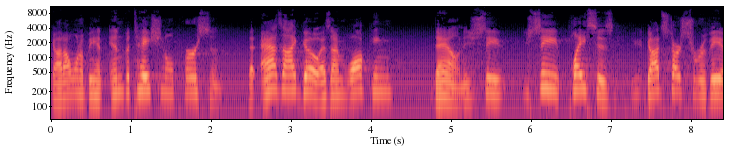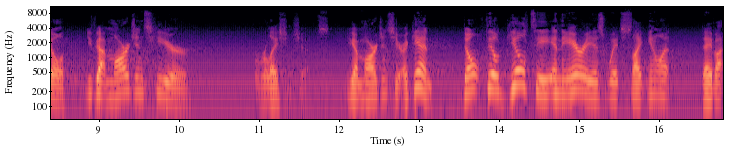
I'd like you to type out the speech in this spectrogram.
God, I want to be an invitational person that as I go, as I'm walking down, and you see, you see places, God starts to reveal, you've got margins here for relationships. You got margins here. Again, don't feel guilty in the areas which, like, you know what, Dave, I,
